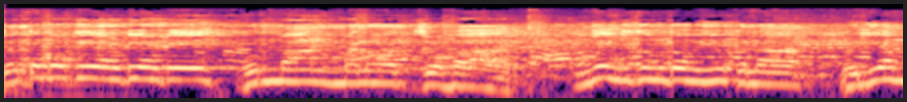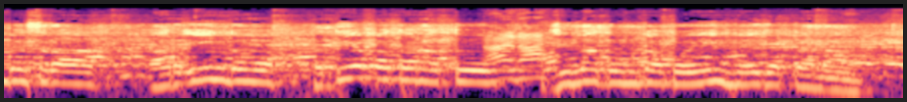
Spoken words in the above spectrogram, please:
जोतो को के अड़ी अड़ी गुणमान मानवत जोहार इन्हें विलियम बेसरा और इन दो हतिया पथर आतु जिला दुमका कोई है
